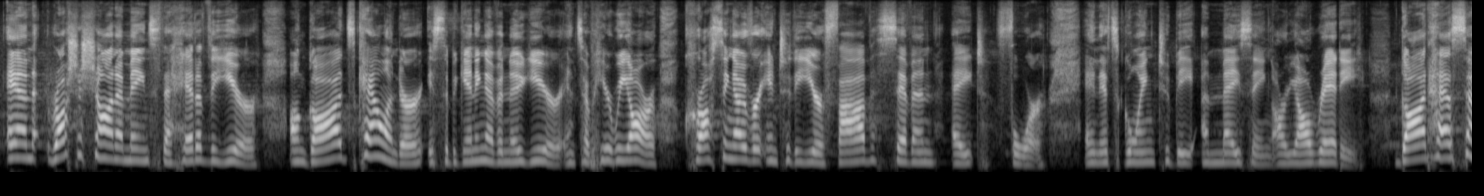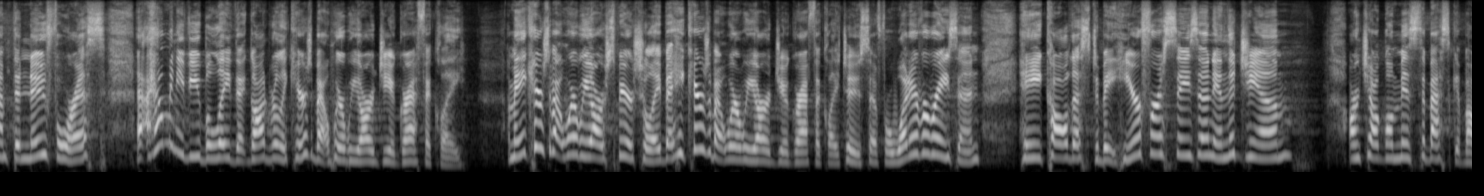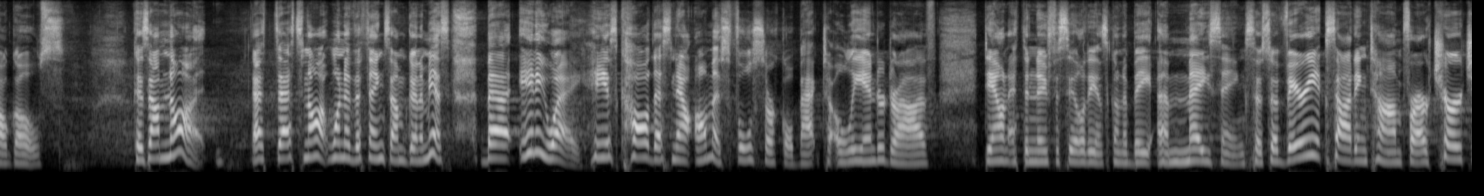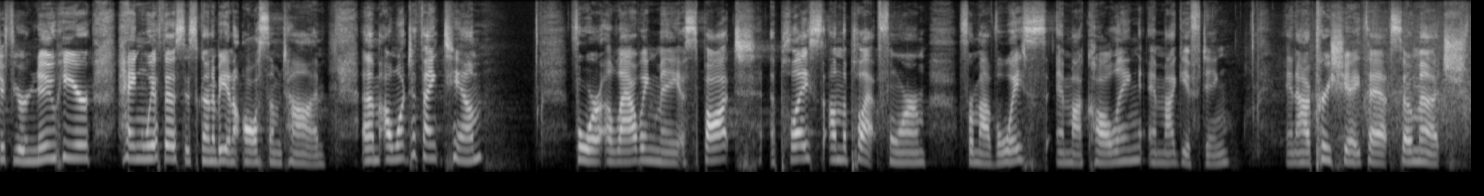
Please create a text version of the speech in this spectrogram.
And Rosh Hashanah means the head of the year. On God's calendar, it's the beginning of a new year. And so here we are, crossing over into the year 5784. And it's going to be amazing. Are y'all ready? God has something new for us. Uh, how many of you believe that God really cares about where we are geographically? I mean, he cares about where we are spiritually, but he cares about where we are geographically too. So, for whatever reason, he called us to be here for a season in the gym Aren't y'all gonna miss the basketball goals? Because I'm not. That, that's not one of the things I'm going to miss. But anyway, he has called us now almost full circle back to Oleander Drive down at the new facility. It's going to be amazing. So it's a very exciting time for our church. If you're new here, hang with us. It's going to be an awesome time. Um, I want to thank Tim for allowing me a spot, a place on the platform for my voice and my calling and my gifting. And I appreciate that so much.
